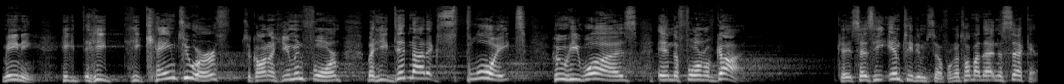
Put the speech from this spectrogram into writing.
Meaning, he, he, he came to earth, took on a human form, but he did not exploit who he was in the form of God. Okay, it says he emptied himself. We're going to talk about that in a second.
